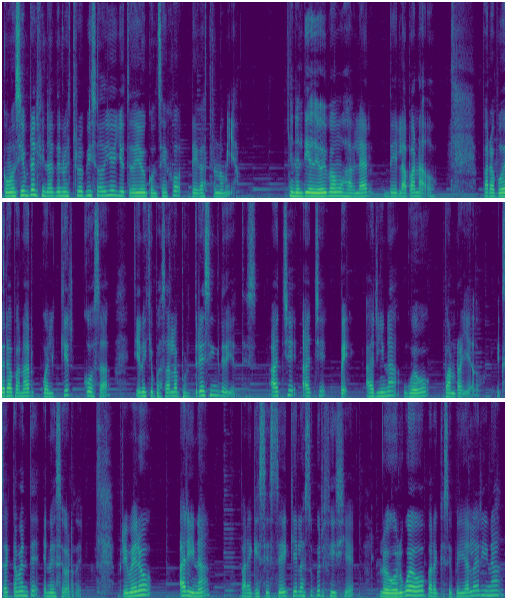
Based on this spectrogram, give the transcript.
Como siempre al final de nuestro episodio yo te doy un consejo de gastronomía. En el día de hoy vamos a hablar del apanado. Para poder apanar cualquier cosa tienes que pasarla por tres ingredientes. HHP, harina, huevo, pan rallado. Exactamente en ese orden. Primero harina para que se seque la superficie, luego el huevo para que se pegue la harina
